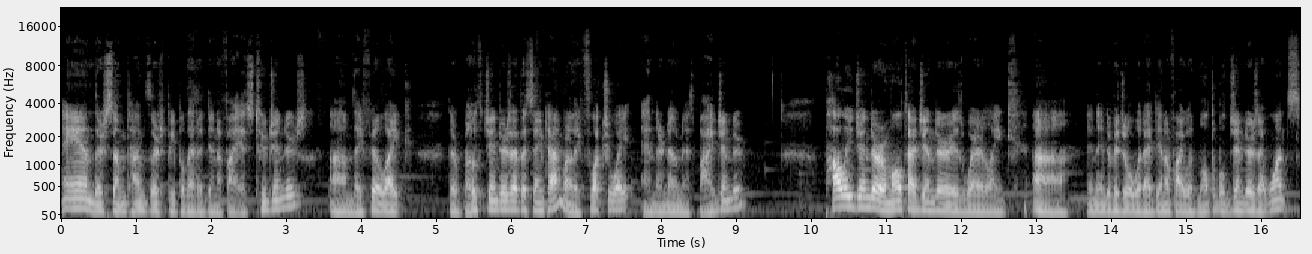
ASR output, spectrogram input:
And there's sometimes there's people that identify as two genders. Um, they feel like they're both genders at the same time, or they fluctuate and they're known as bigender. Polygender or multigender is where like uh, an individual would identify with multiple genders at once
